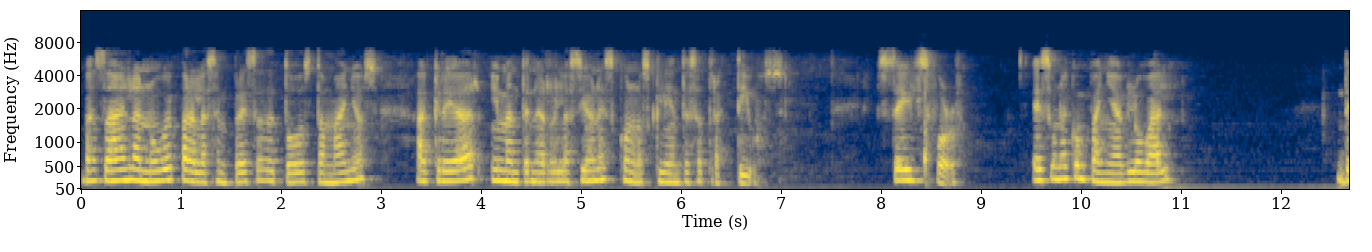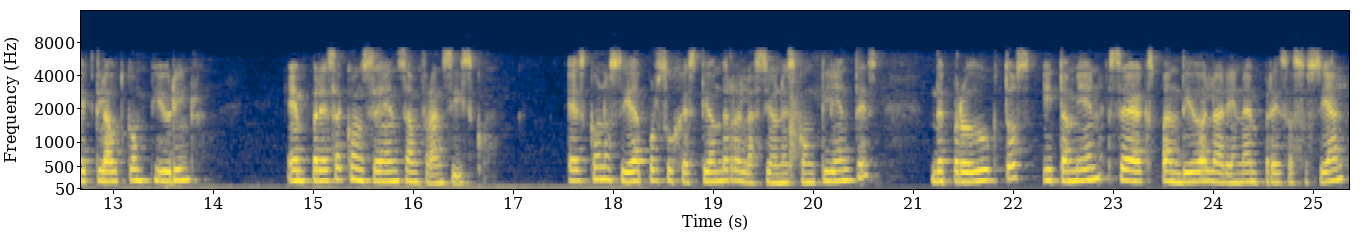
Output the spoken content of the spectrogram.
basada en la nube para las empresas de todos tamaños a crear y mantener relaciones con los clientes atractivos. Salesforce es una compañía global de cloud computing, empresa con sede en San Francisco. Es conocida por su gestión de relaciones con clientes de productos y también se ha expandido a la arena empresa social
